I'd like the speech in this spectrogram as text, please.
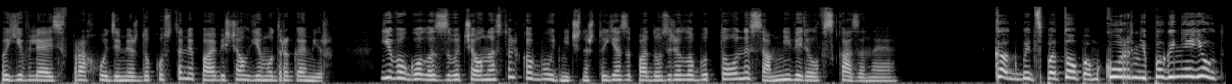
Появляясь в проходе между кустами, пообещал ему Драгомир. Его голос звучал настолько буднично, что я заподозрила, будто он и сам не верил в сказанное. «Как быть с потопом? Корни погниют!»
